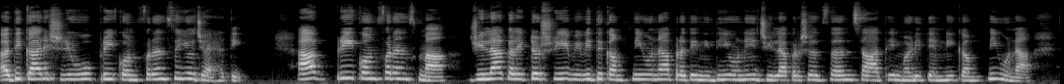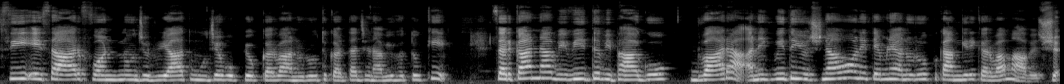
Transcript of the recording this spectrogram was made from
અધિકારીશ્રીઓ પ્રી કોન્ફરન્સ યોજાઈ હતી. આ પ્રી કોન્ફરન્સમાં જિલ્લા કલેક્ટરશ્રીએ વિવિધ કંપનીઓના પ્રતિનિધિઓને જિલ્લા પ્રશાસન સાથે મળી તેમની કંપનીઓના સીએસઆર ફંડનો જરૂરિયાત મુજબ ઉપયોગ કરવા અનુરોધ કરતા જણાવ્યું હતું કે, સરકારના વિવિધ વિભાગો દ્વારા અનેકવિધ યોજનાઓ અને તેમણે અનુરૂપ કામગીરી કરવામાં આવે છે.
